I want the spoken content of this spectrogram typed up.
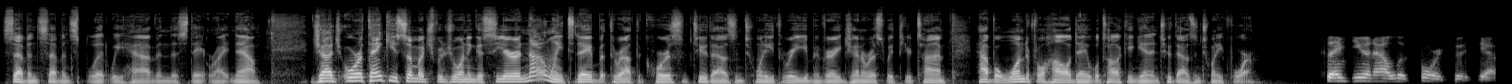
7 7 split we have in this state right now. Judge Orr, thank you so much for joining us here, and not only today, but throughout the course of 2023. You've been very generous with your time. Have a wonderful holiday. We'll talk again in 2024. Same to you, and I'll look forward to it, Jeff.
